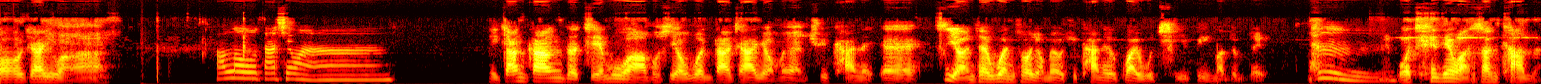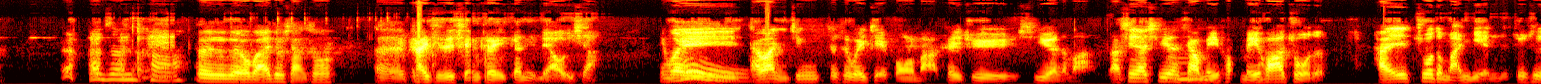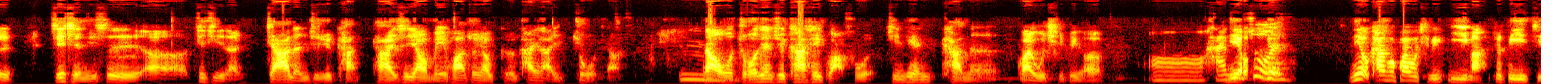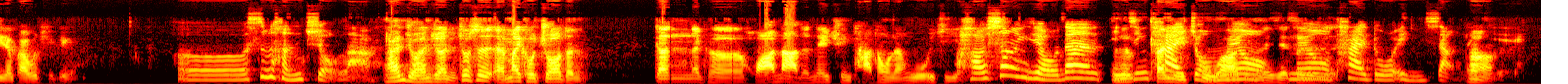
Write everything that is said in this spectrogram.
哦，嘉怡晚安。Hello，大仙晚安。你刚刚的节目啊，不是有问大家有没有人去看那？呃，是有人在问说有没有去看那个《怪物骑兵》嘛，对不对？嗯。我今天晚上看了。哦，真好。对对对，我本来就想说，呃，开始之前可以跟你聊一下，因为台湾已经就是微解封了嘛，可以去戏院了嘛。那现在戏院是要梅花梅花做的。还捉得蛮严的，就是即使你是呃自己人、家人一起去看，他还是要梅花座要隔开来做这样。嗯，那我昨天去看黑寡妇，今天看了怪物骑兵二。哦，还不错。你有看过怪物骑兵一吗？就第一集的怪物骑兵。呃，是不是很久啦？很久很久很久，就是呃 Michael Jordan。跟那个华纳的那群卡通人物一起演，好像有，但已经太久没有没有太多印象了。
